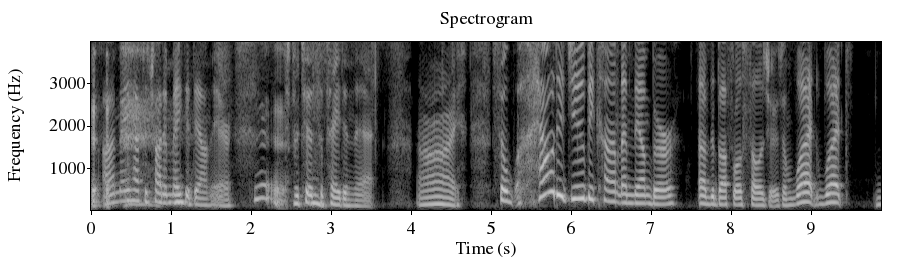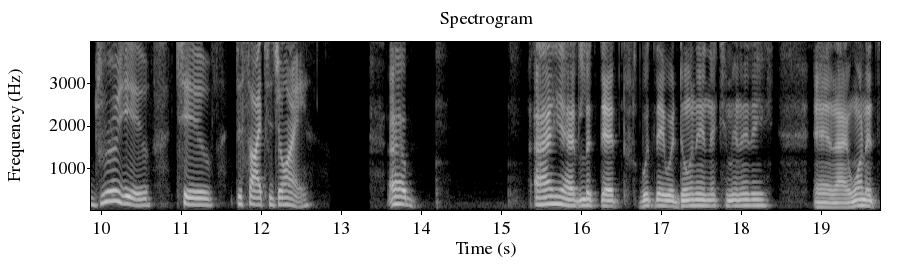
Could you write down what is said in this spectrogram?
I may have to try to make it down there Yeah. to participate in that. All right. So, how did you become a member of the Buffalo Soldiers, and what what drew you to decide to join? Uh, I had looked at what they were doing in the community, and I wanted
